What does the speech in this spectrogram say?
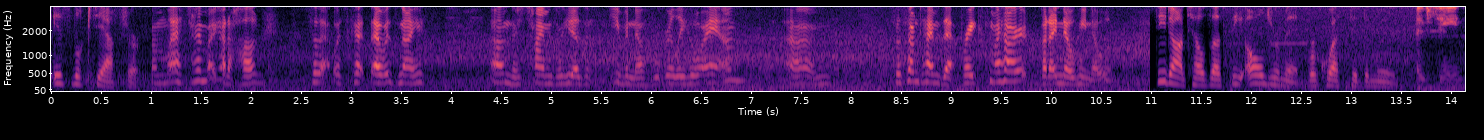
is looked after. Um, last time I got a hug, so that was that was nice. Um, there's times where he doesn't even know who, really who I am. Um, so sometimes that breaks my heart, but I know he knows. CDOT tells us the alderman requested the move. I've seen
